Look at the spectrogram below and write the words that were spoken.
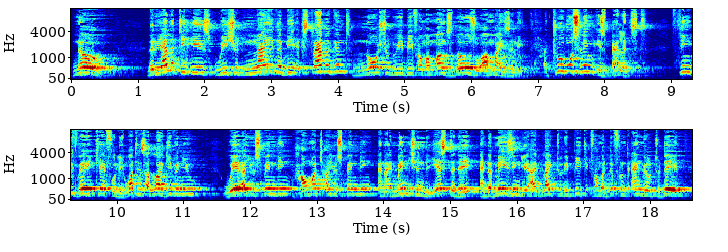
No. The reality is we should neither be extravagant nor should we be from amongst those who are miserly. A true Muslim is balanced. Think very carefully. What has Allah given you? Where are you spending? How much are you spending? And I mentioned yesterday, and amazingly, I'd like to repeat it from a different angle today.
